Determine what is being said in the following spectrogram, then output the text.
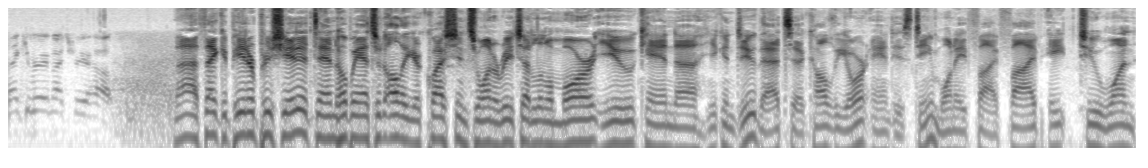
Thank you very much for your help. Uh, thank you, Peter. Appreciate it, and hope we answered all of your questions. You want to reach out a little more? You can uh, you can do that. Uh, call Lior and his team one eight five five eight two one.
